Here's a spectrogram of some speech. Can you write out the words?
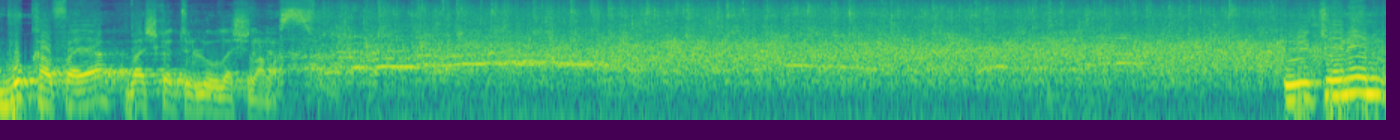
bu kafaya başka türlü ulaşılamaz. Ülkenin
